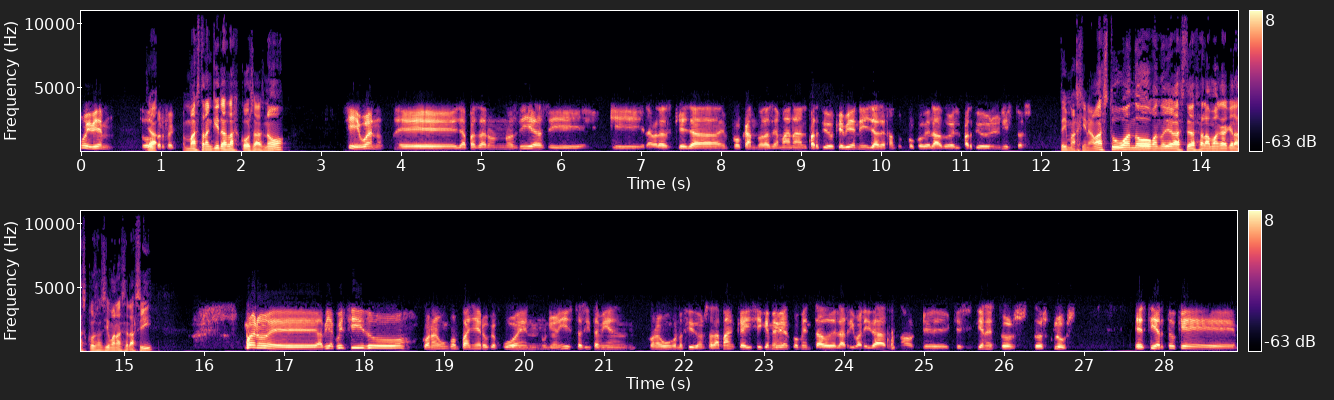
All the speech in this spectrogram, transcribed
Muy bien, todo ya, perfecto. Más tranquilas las cosas, ¿no? Sí, bueno, eh, ya pasaron unos días y, y la verdad es que ya enfocando la semana al partido que viene y ya dejando un poco de lado el partido de unionistas. ¿Te imaginabas tú cuando, cuando llegaste a Salamanca que las cosas iban a ser así? Bueno, eh, había coincidido con algún compañero que jugó en Unionistas y también con algún conocido en Salamanca y sí que me habían comentado de la rivalidad ¿no? que, que existían estos dos clubes. Es cierto que,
